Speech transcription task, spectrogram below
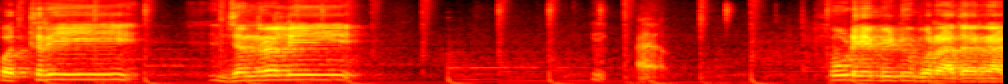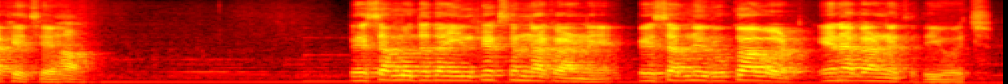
પથરી જનરલી ફૂડ હેબિટ ઉપર આધાર રાખે છે. હા. પેશાબમાં થતા ઇન્ફેક્શનના કારણે પેશાબની રૂકાવટ એના કારણે થતી હોય છે.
